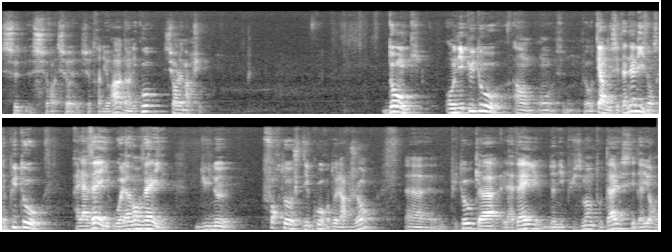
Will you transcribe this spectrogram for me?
se traduira dans les cours sur le marché. Donc, on est plutôt, au terme de cette analyse, on serait plutôt à la veille ou à l'avant-veille d'une forte hausse des cours de l'argent, euh, plutôt qu'à la veille d'un épuisement total. C'est d'ailleurs,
